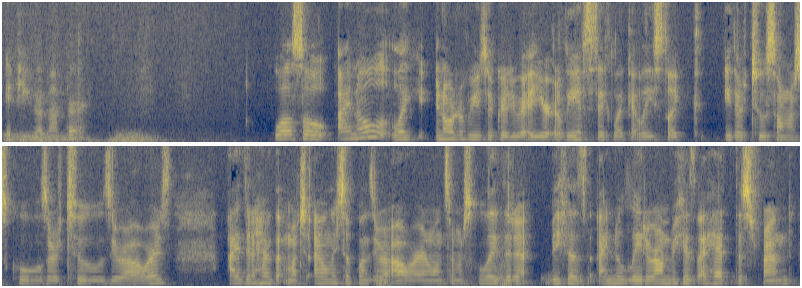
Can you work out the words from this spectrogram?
if you remember? Well, so I know like in order for you to graduate a year early, you have to take like at least like either two summer schools or two zero hours. I didn't have that much. I only took one zero hour and one summer school. I didn't because I knew later on because I had this friend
